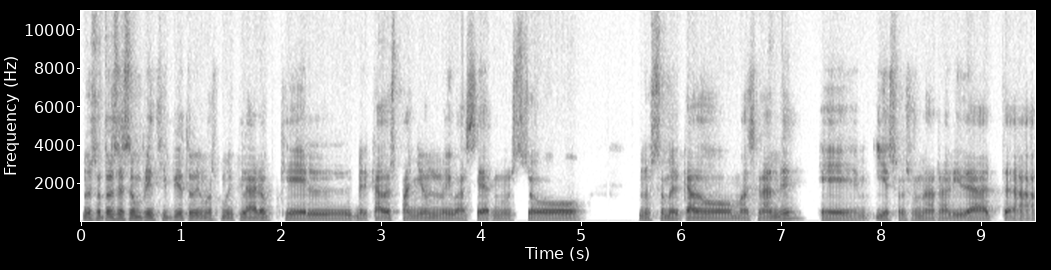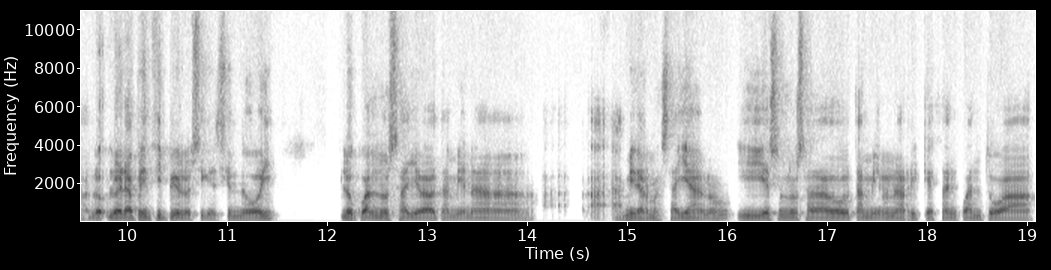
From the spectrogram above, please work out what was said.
Nosotros desde un principio tuvimos muy claro que el mercado español no iba a ser nuestro, nuestro mercado más grande eh, y eso es una realidad, ah, lo, era al principio y lo sigue siendo hoy, lo cual nos ha llevado también a, a, a mirar más allá, ¿no? Y eso nos ha dado también una riqueza en cuanto a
